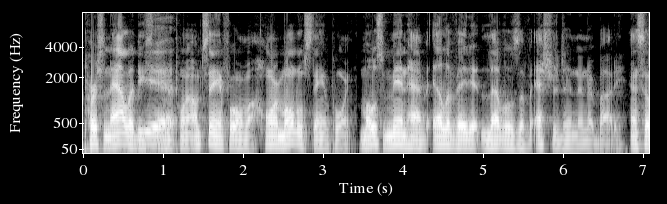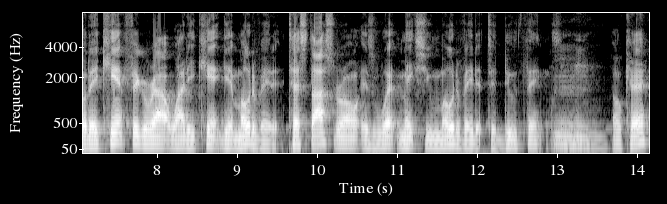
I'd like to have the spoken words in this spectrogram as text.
personality Yeah. standpoint. I'm saying from a hormonal standpoint. Most men have elevated levels of estrogen in their body. And so they can't figure out why they can't get motivated. Testosterone is what makes you motivated to do things. Mm-hmm. Okay?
